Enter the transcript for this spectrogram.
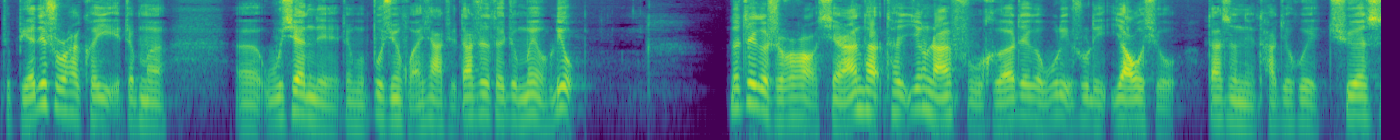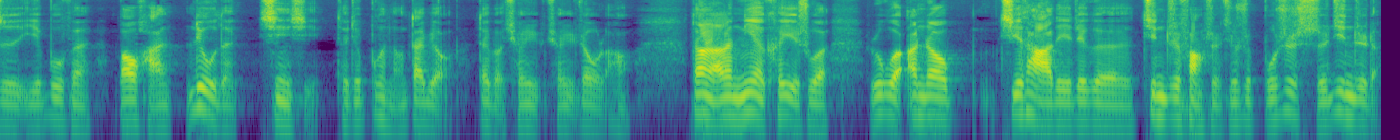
就别的数还可以这么呃无限的这么不循环下去，但是它就没有六。那这个时候哈，显然它它仍然符合这个无理数的要求。但是呢，它就会缺失一部分包含六的信息，它就不可能代表代表全宇全宇宙了哈。当然了，你也可以说，如果按照其他的这个进制方式，就是不是十进制的，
